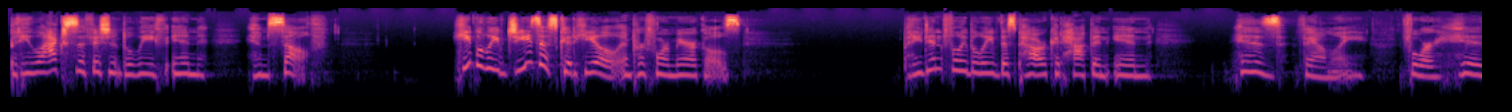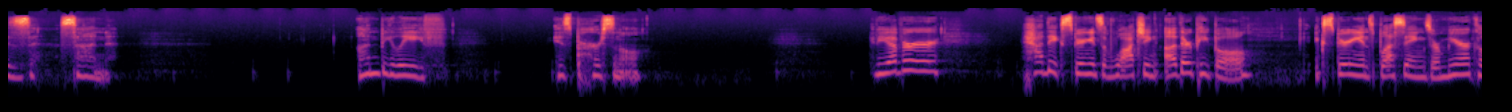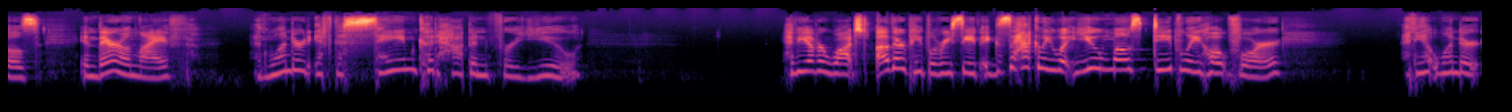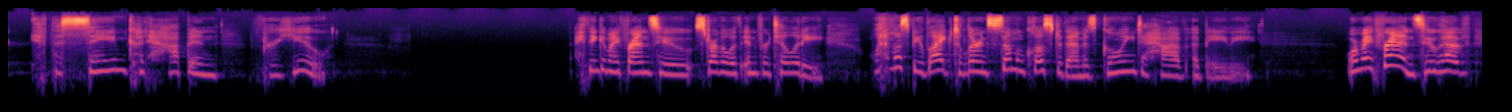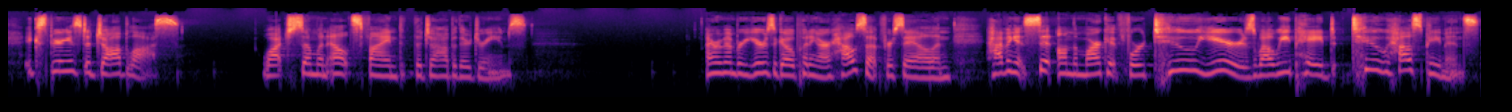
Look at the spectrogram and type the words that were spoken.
but he lacked sufficient belief in himself. He believed Jesus could heal and perform miracles, but he didn't fully believe this power could happen in his family, for his son. Unbelief is personal. Have you ever had the experience of watching other people experience blessings or miracles in their own life and wondered if the same could happen for you? Have you ever watched other people receive exactly what you most deeply hope for and yet wonder if the same could happen for you? I think of my friends who struggle with infertility, what it must be like to learn someone close to them is going to have a baby. Or my friends who have experienced a job loss, watch someone else find the job of their dreams. I remember years ago putting our house up for sale and having it sit on the market for two years while we paid two house payments.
